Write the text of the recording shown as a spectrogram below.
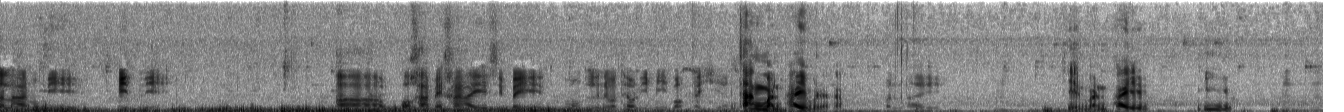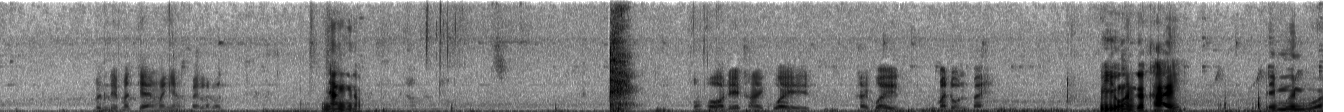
ตลาดบางทีปิดนี่อ่าพ่อค้าแม่ขายสิไปหมองอื่นในว่าแถวนี้มีบอกไก่เคียงทางบันไผ่พุ่นแหละครับปันไพอืมเห็นบันไผ่มีอยู่อืม เป็นเด็มาแจ้งมาหยังไปแล้วก็ยั่งครับ ของพ่อได้ขายกล้วย ขายกล้วยมาดนไป พี่ยุงหันก็ขายได้หมื่นกว่า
